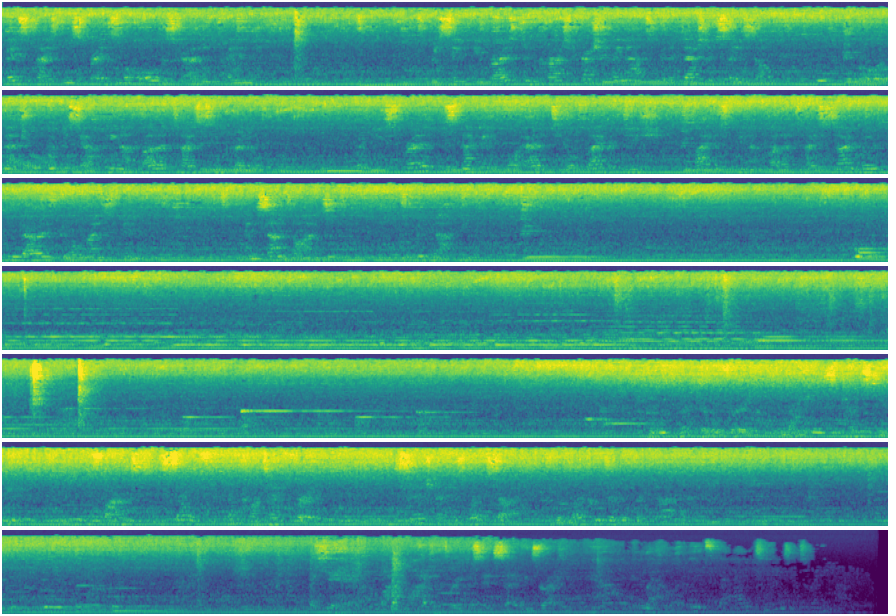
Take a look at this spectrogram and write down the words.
best tasting spreads for all Australian families. We simply roast and crush fresh peanuts with a dash of sea salt. Of natural goodness, our peanut butter tastes incredible. Whether you spread it, snack it, or add it to your favourite dish, Mayver's peanut butter tastes so good it goes with almost anything. And sometimes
